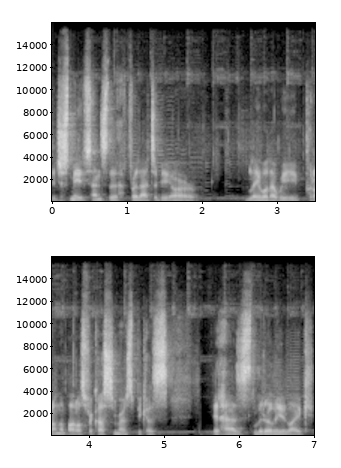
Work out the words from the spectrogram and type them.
it just made sense for that to be our label that we put on the bottles for customers because it has literally like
